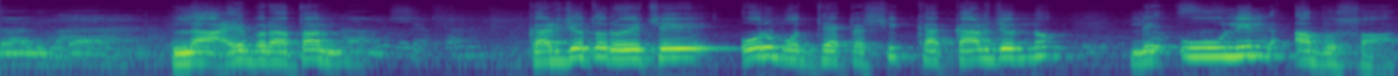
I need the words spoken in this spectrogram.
জালিকা লা ইবরাতান কার্যত রয়েছে ওর মধ্যে একটা শিক্ষা কার জন্য? লে উলিল আবসার।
